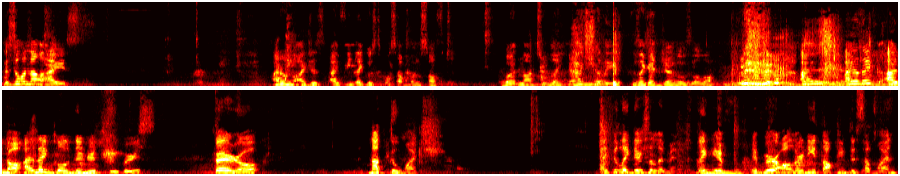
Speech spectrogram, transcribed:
Gusto ko ng ice. I don't know, I just, I feel like gusto ko someone soft. But not too like everyone. Actually. Because I get jealous a lot. I, I like, ano, I like golden retrievers. Pero, not too much. I feel like there's a limit. Like, if, mm. if we're already talking to someone,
